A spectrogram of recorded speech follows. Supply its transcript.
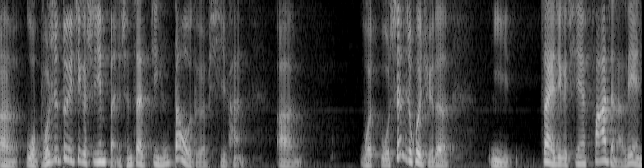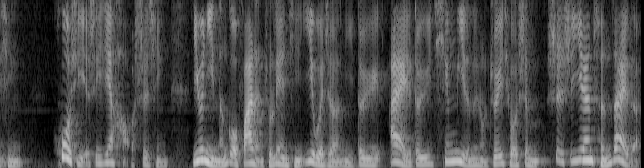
呃，我不是对这个事情本身在进行道德批判啊，我我甚至会觉得你在这个期间发展的恋情。或许也是一件好事情，因为你能够发展出恋情，意味着你对于爱、对于亲密的那种追求是是是依然存在的。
